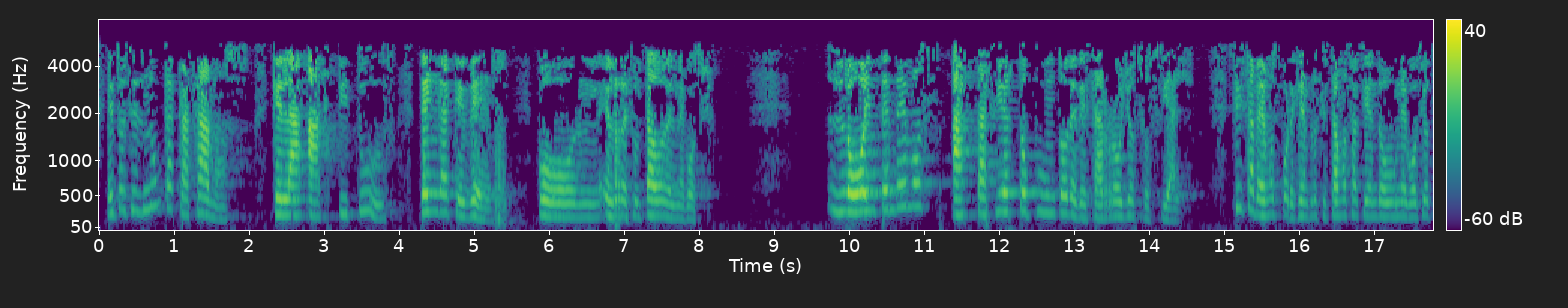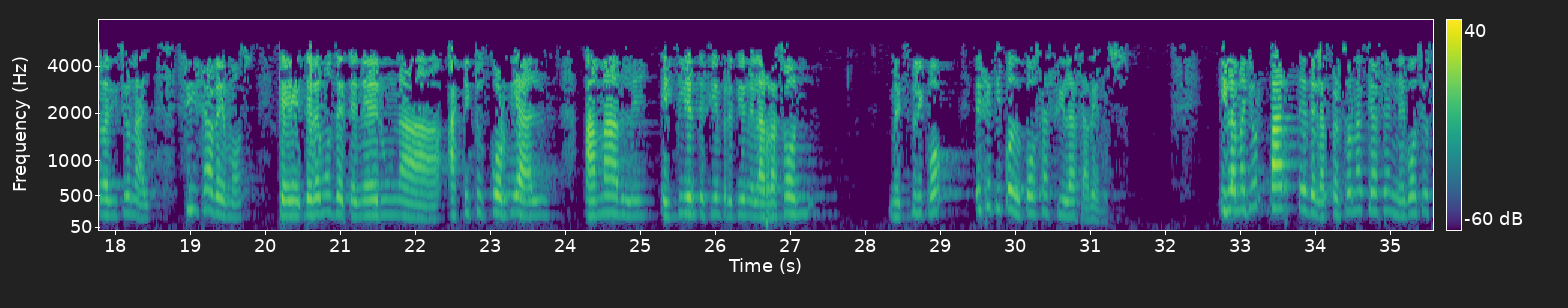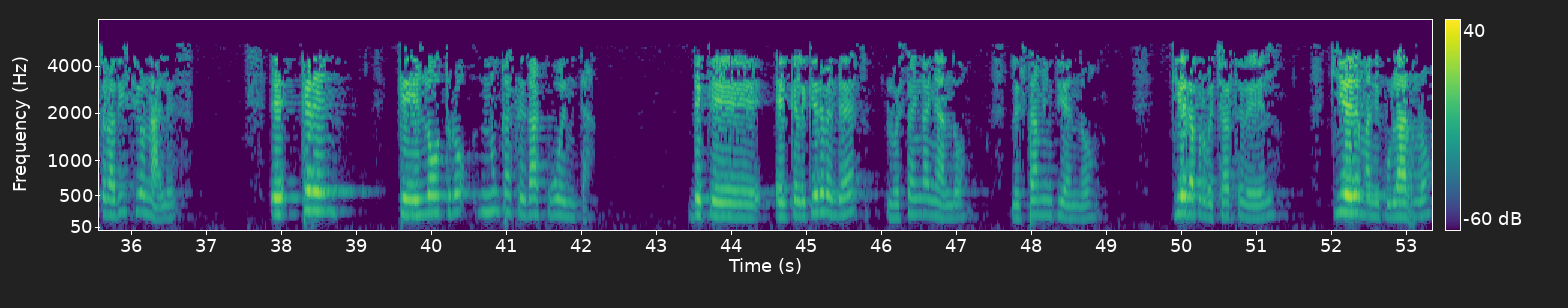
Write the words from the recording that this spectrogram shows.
Entonces nunca casamos que la actitud tenga que ver con el resultado del negocio lo entendemos hasta cierto punto de desarrollo social. Sí sabemos, por ejemplo, si estamos haciendo un negocio tradicional, sí sabemos que debemos de tener una actitud cordial, amable, el cliente siempre tiene la razón. ¿Me explico? Ese tipo de cosas sí las sabemos. Y la mayor parte de las personas que hacen negocios tradicionales eh, creen que el otro nunca se da cuenta de que el que le quiere vender lo está engañando, le está mintiendo, quiere aprovecharse de él, quiere manipularlo,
